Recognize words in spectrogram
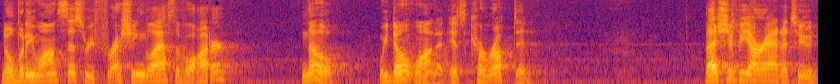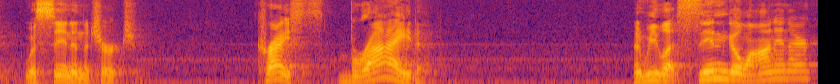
Nobody wants this refreshing glass of water? No, we don't want it. It's corrupted. That should be our attitude with sin in the church. Christ's bride. And we let sin go on in there?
